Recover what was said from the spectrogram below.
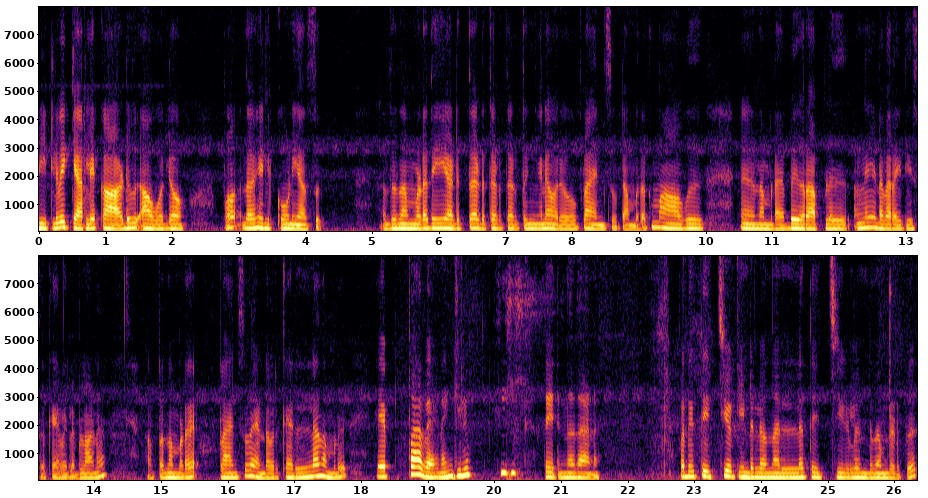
വീട്ടിൽ വെക്കാറില്ല. കാട് ആവുമല്ലോ. അപ്പോൾ ഇതാ ഹെലിക്കോണിയാസ് അത് നമ്മുടെ ഈ അടുത്ത് അടുത്ത് അടുത്ത് അടുത്ത് ഇങ്ങനെ ഓരോ പ്ലാന്റ്സ് കിട്ടാകുമ്പോൾ അതൊക്കെ മാവ് നമ്മുടെ ബീറാപ്പിൾ അങ്ങനെയുള്ള വെറൈറ്റീസൊക്കെ അവൈലബിൾ ആണ്. അപ്പം നമ്മുടെ പ്ലാന്റ്സ് വേണ്ടവർക്കെല്ലാം നമ്മൾ എപ്പോൾ വേണമെങ്കിലും തരുന്നതാണ്. അപ്പോൾ അത് തെച്ചിയൊക്കെ ഉണ്ടല്ലോ നല്ല തെച്ചികളുണ്ട് നമ്മുടെ അടുത്ത്.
